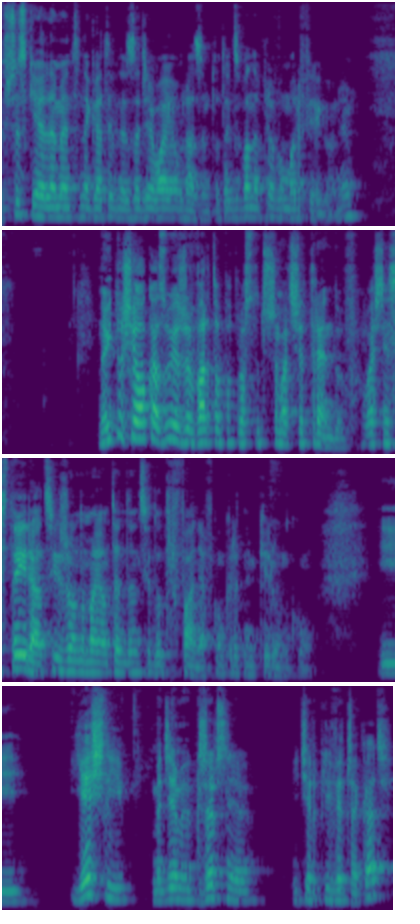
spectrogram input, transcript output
wszystkie elementy negatywne zadziałają razem, to tak zwane prawo Marfiego. Nie? No i tu się okazuje, że warto po prostu trzymać się trendów. Właśnie z tej racji, że one mają tendencję do trwania w konkretnym kierunku. I jeśli będziemy grzecznie i cierpliwie czekać,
